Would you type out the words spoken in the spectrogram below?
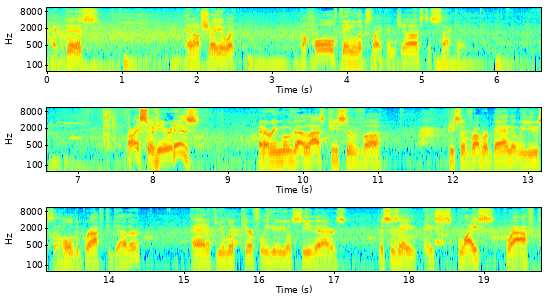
like this. And I'll show you what the whole thing looks like in just a second. All right, so here it is. I'm gonna remove that last piece of uh, piece of rubber band that we used to hold the graft together. And if you look carefully here, you'll see there's, this is a, a splice graft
